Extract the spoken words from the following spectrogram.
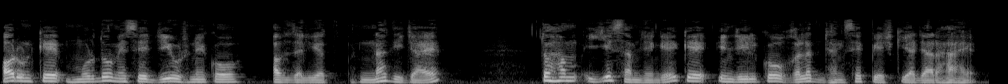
اور ان کے مردوں میں سے جی اٹھنے کو افضلیت نہ دی جائے، تو ہم یہ سمجھیں گے کہ انجیل کو غلط ڈھنگ سے پیش کیا جا رہا ہے۔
